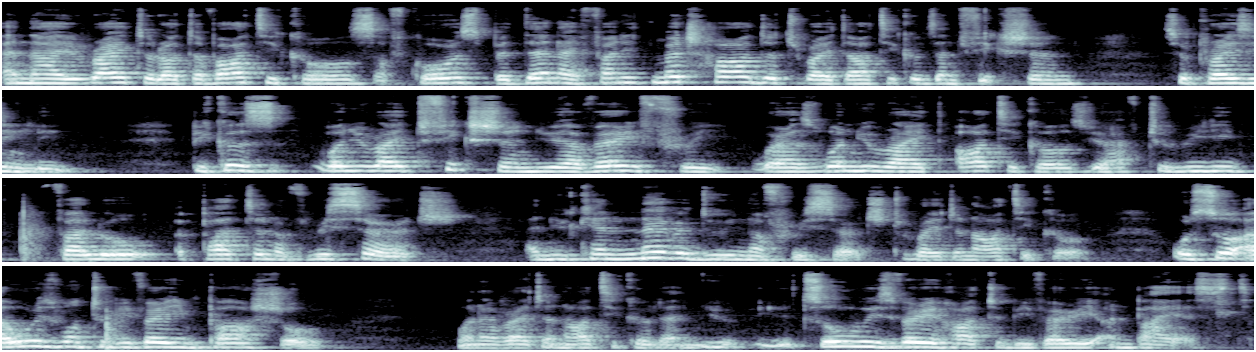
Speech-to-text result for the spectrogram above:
and I write a lot of articles, of course, but then I find it much harder to write articles than fiction, surprisingly. Because when you write fiction, you are very free, whereas when you write articles, you have to really follow a pattern of research and you can never do enough research to write an article. Also, I always want to be very impartial when I write an article, and you, it's always very hard to be very unbiased.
